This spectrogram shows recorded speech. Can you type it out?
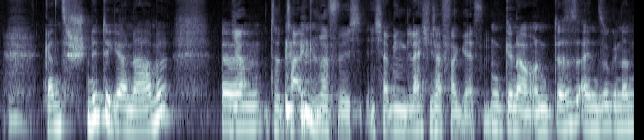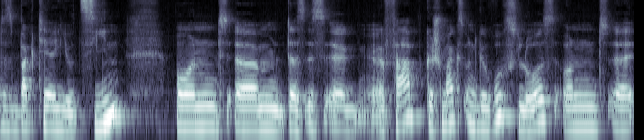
Ganz schnittiger Name. ja, Ähm, total griffig. Ich habe ihn gleich wieder vergessen. Genau, und das ist ein sogenanntes Bakteriozin. Und ähm, das ist äh, farb-, geschmacks- und geruchslos und äh,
